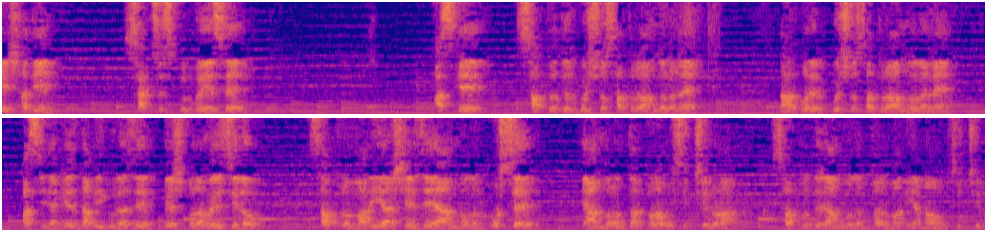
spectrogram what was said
এই স্বাধীন সাকসেসফুল হয়েছে। আজকে ছাত্রদের বৈশ্য ছাত্র আন্দোলনে তারপরে বৈশ্য ছাত্র আন্দোলনে হাসিনাকে দাবিগুলা যে পেশ করা হয়েছিল, ছাত্র মারিয়া সে যে আন্দোলন করছে, এই আন্দোলন তার করা উচিত ছিল না। ছাত্রদের আন্দোলন তার মানিয়া নেওয়া উচিত ছিল।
